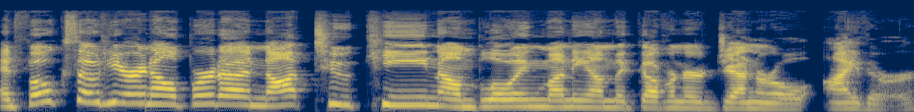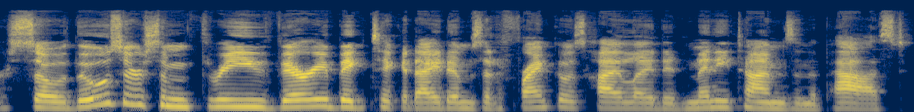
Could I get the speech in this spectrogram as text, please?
And folks out here in Alberta, not too keen on blowing money on the governor general either. So those are some three very big ticket items that Franco's highlighted many times in the past.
